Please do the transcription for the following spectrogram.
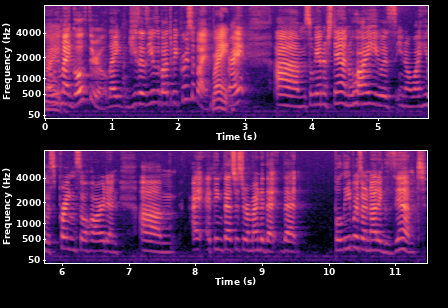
that we might go through. Like Jesus, he was about to be crucified. Right. Right? Um, so we understand why he was, you know, why he was praying so hard. And um, I, I think that's just a reminder that, that believers are not exempt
